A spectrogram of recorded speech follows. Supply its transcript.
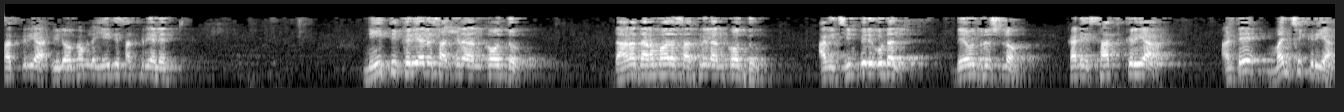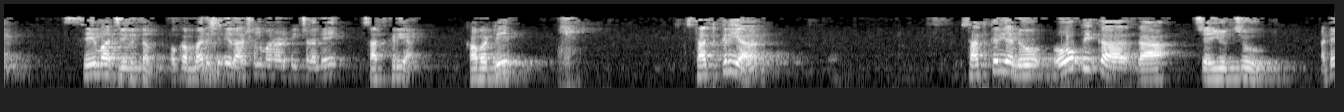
సత్క్రియ. ఈ లోకంలో ఏది సత్క్రియ లేదు. నీతి క్రియలు సత్క్రియ అనుకోవద్దు. దాన ధర్మాలు సత్క్రియలు అనుకోవద్దు. అవి చింపిరి గుడ్డలు దేవుని దృష్టిలో. కానీ సత్క్రియ అంటే మంచి క్రియ. సేవా జీవితం. ఒక మనిషిని రక్షణ మనం నడిపించడమే సత్క్రియ. కాబట్టి సత్క్రియ సత్క్రియను ఓపికగా చేయొచ్చు అంటే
